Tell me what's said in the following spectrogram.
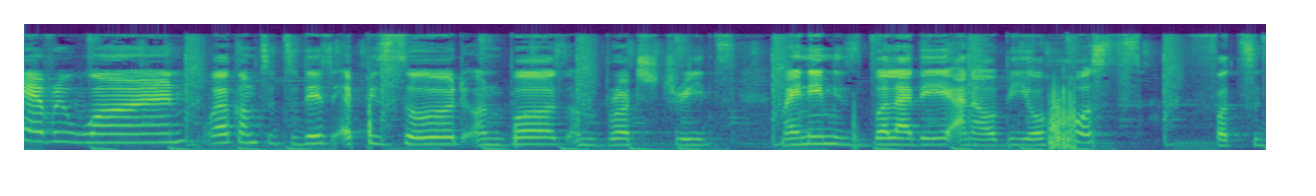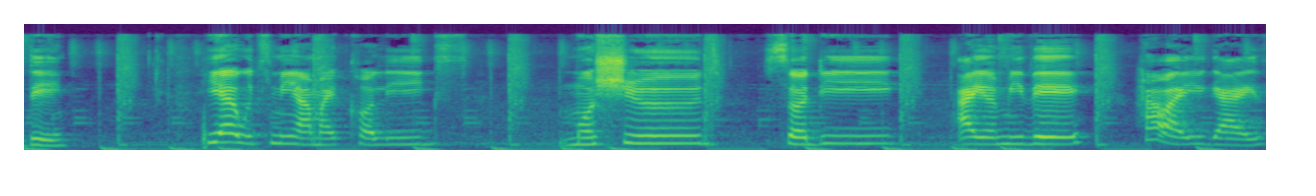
Hi everyone, welcome to today's episode on Buzz on Broad Street. My name is Bolade and I'll be your host for today. Here with me are my colleagues Moshood, Sadiq, Ayomide. How are you guys?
